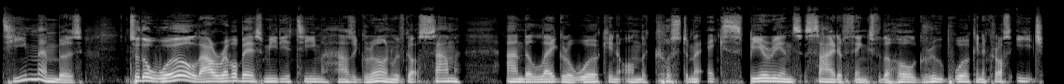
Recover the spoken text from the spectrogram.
team members to the world. Our Rebel Base Media team has grown. We've got Sam and Allegra working on the customer experience side of things for the whole group, working across each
